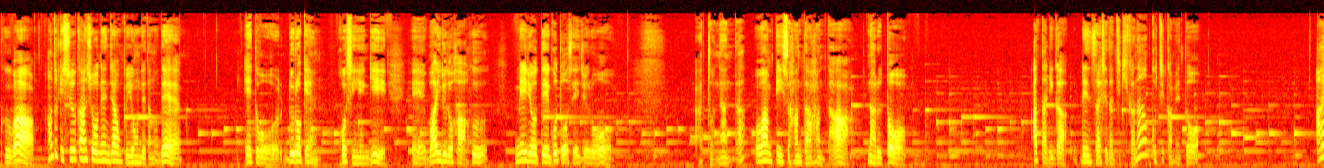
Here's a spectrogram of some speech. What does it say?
クは、あの時週刊少年ジャンプ読んでたので、えっと、ルロケン、方針演技、えー、ワイルドハーフ、明瞭亭後藤清十郎、あとなんだ？ワンピース、ハンター、ハンター、ナルト、あたりが連載してた時期かな、こち亀と。合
